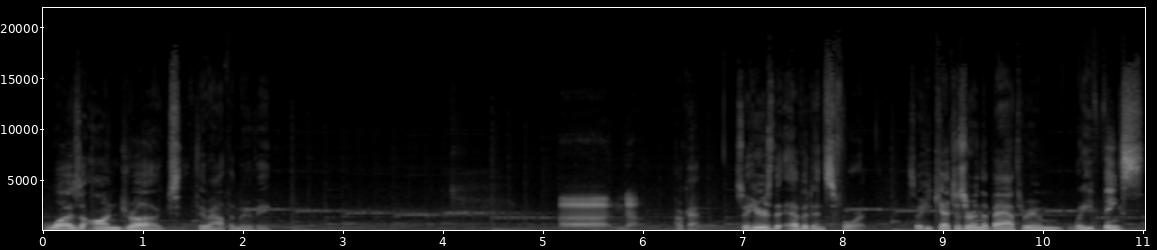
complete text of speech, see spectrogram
was on drugs throughout the movie. Uh, no. Okay. So here's the evidence for it. So he catches her in the bathroom, what he thinks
